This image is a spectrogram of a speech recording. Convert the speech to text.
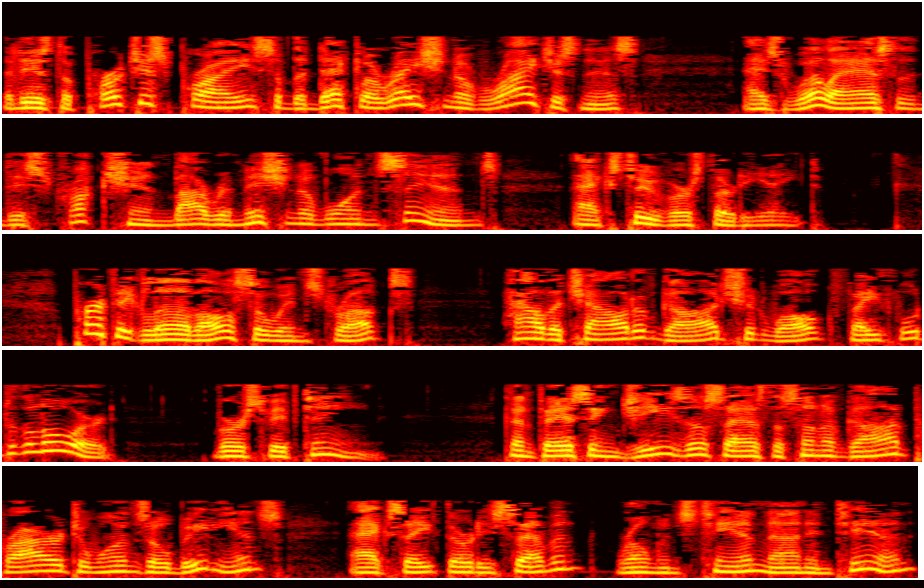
that is the purchase price of the declaration of righteousness, as well as the destruction by remission of one's sins, Acts 2 verse 38. Perfect love also instructs how the child of God should walk faithful to the Lord. Verse 15. Confessing Jesus as the Son of God prior to one's obedience, Acts 8:37, Romans 10:9 and 10,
